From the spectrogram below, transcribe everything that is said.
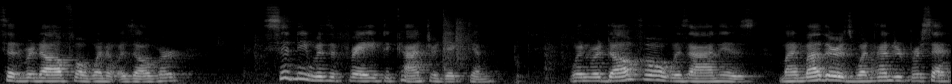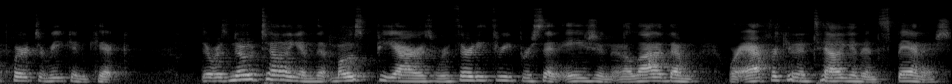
said Rodolfo when it was over. Sidney was afraid to contradict him. When Rodolfo was on his My Mother is 100% Puerto Rican kick, there was no telling him that most PRs were 33% Asian and a lot of them were African, Italian, and Spanish.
